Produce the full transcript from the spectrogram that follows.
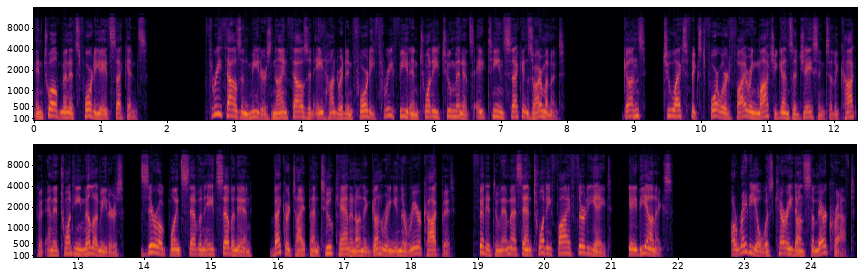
in 12 minutes 48 seconds. 3,000 meters 9,843 feet in 22 minutes 18 seconds Armament. Guns, 2x fixed forward firing Machi guns adjacent to the cockpit and a 20 mm, 0.787 in, Becker type M2 cannon on a gun ring in the rear cockpit fitted to MSN 2538 avionics. A radio was carried on some aircraft,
